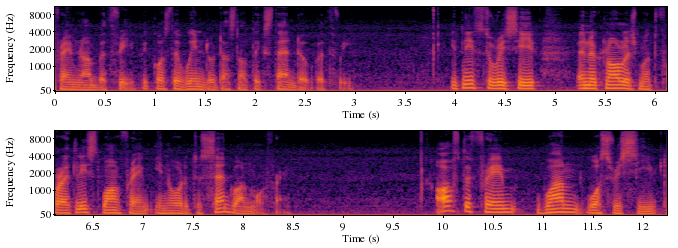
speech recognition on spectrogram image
frame number 3 because the window does not extend over 3. It needs to receive an acknowledgement for at least one frame in order to send one more frame. After frame 1 was received,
